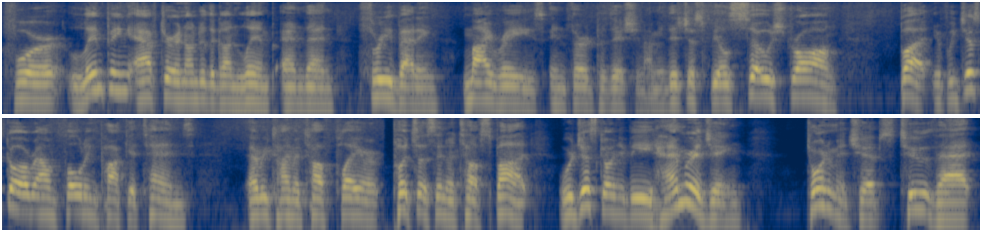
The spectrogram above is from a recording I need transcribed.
for limping after an under the gun limp and then three betting my raise in third position. I mean, this just feels so strong. But if we just go around folding pocket tens every time a tough player puts us in a tough spot, we're just going to be hemorrhaging tournament chips to that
